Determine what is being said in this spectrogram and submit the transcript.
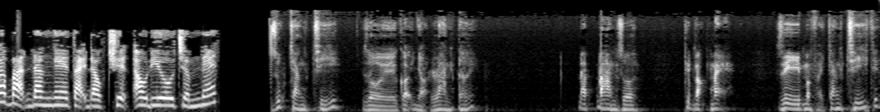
Các bạn đang nghe tại đọc audio net Giúp trang trí rồi gọi nhỏ Loan tới. Đặt bàn rồi thì mặc mẹ, gì mà phải trang trí chứ.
